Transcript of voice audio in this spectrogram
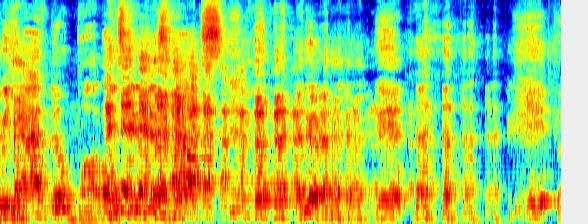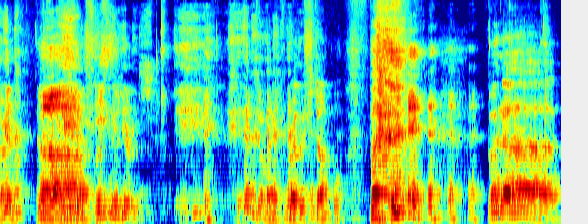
We have no bottles in this house. sorry. Oh, That's what you- Don't make your brother stumble. But but uh,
